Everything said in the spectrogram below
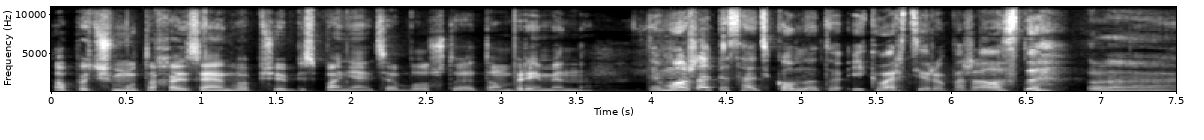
а почему-то хозяин вообще без понятия был, что я там временно. Ты можешь описать комнату и квартиру, пожалуйста? Э,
